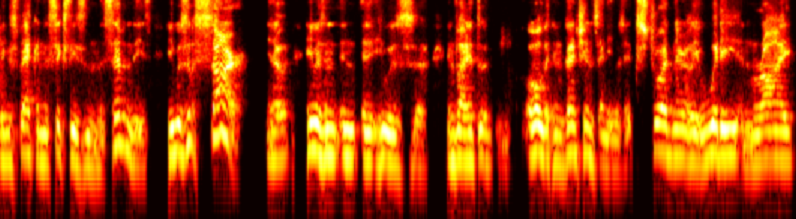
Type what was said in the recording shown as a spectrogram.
Because back in the 60s and the 70s, he was a star. You know, he was in, in he was uh, invited to all the conventions, and he was extraordinarily witty and wry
